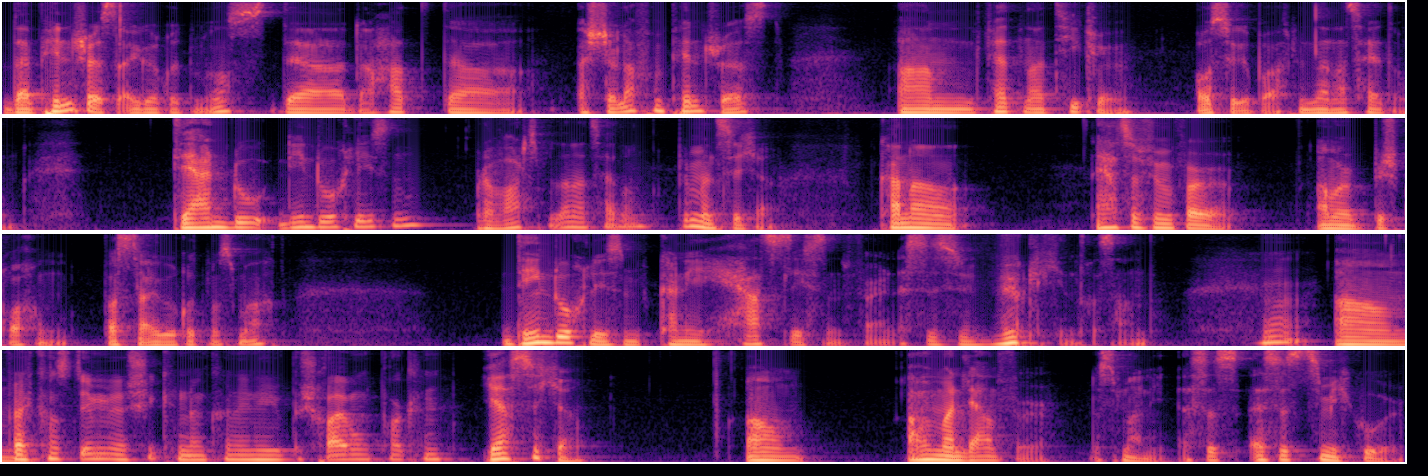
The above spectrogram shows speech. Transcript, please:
Der Pinterest-Algorithmus, der, da hat der Ersteller von Pinterest einen fetten Artikel ausgebracht mit einer Zeitung. den, du, den durchlesen. Oder war das mit einer Zeitung? Bin mir nicht sicher. Kann er, er hat es auf jeden Fall einmal besprochen, was der Algorithmus macht. Den durchlesen kann ich herzlichst empfehlen. Es ist wirklich interessant. Ja. Ähm, Vielleicht kannst du ihn mir schicken, dann kann ich ihn in die Beschreibung packen. ja, sicher. Ähm, aber man lernt für das Money. Es ist, es ist ziemlich cool.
